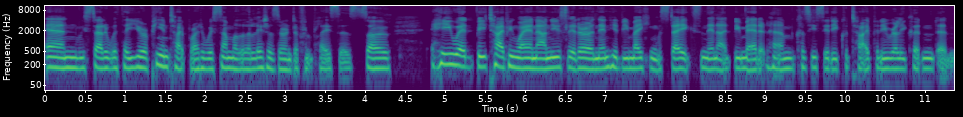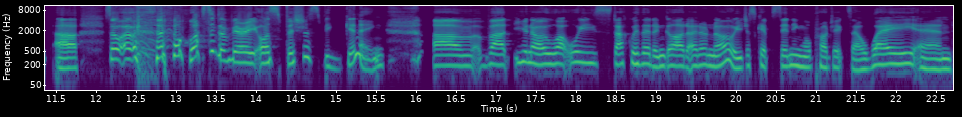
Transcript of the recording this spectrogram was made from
And we started with a European typewriter where some of the letters are in different places. So he would be typing away in our newsletter and then he'd be making mistakes and then I'd be mad at him because he said he could type and he really couldn't. And uh, so uh, it wasn't a very auspicious beginning. Um, but, you know, what we stuck with it and God, I don't know, he just kept sending more projects our way. And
